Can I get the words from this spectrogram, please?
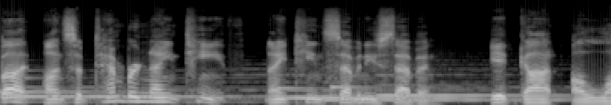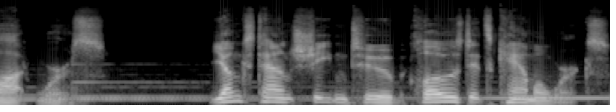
But on September 19, 1977, it got a lot worse. Youngstown's Sheet and Tube closed its Campbell Works,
